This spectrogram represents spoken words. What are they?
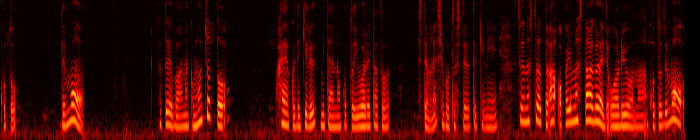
こと。でも例えばなんかもうちょっと早くできる？みたいなこと言われたとしてもね仕事してる時に。普通の人だったら「あ分かりました」ぐらいで終わるようなことでも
